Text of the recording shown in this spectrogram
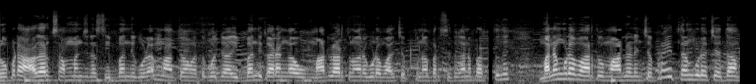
లోపల ఆధార్కు సంబంధించిన సిబ్బంది కూడా మాతో కొంచెం ఇబ్బందికరంగా మాట్లాడుతున్నారు కూడా వాళ్ళు చెప్తున్న పరిస్థితి కనపడుతుంది. మనం కూడా వారితో మాట్లాడించే ప్రయత్నం కూడా చేద్దాం.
